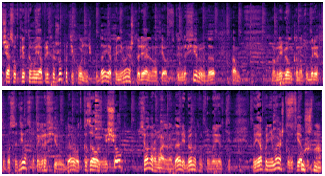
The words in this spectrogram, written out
сейчас вот к этому я прихожу потихонечку, да, я понимаю, что реально вот я вот фотографирую, да, там, там ребенка на табуретку посадил, сфотографирую, да, вот казалось бы щелк, все нормально, да, ребенок на табуретке, но я понимаю, что вот я Скучно.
